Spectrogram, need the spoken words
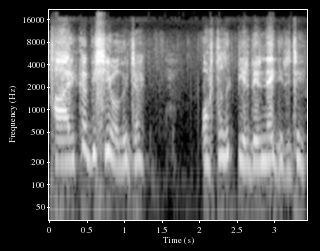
Harika bir şey olacak. Ortalık birbirine girecek.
